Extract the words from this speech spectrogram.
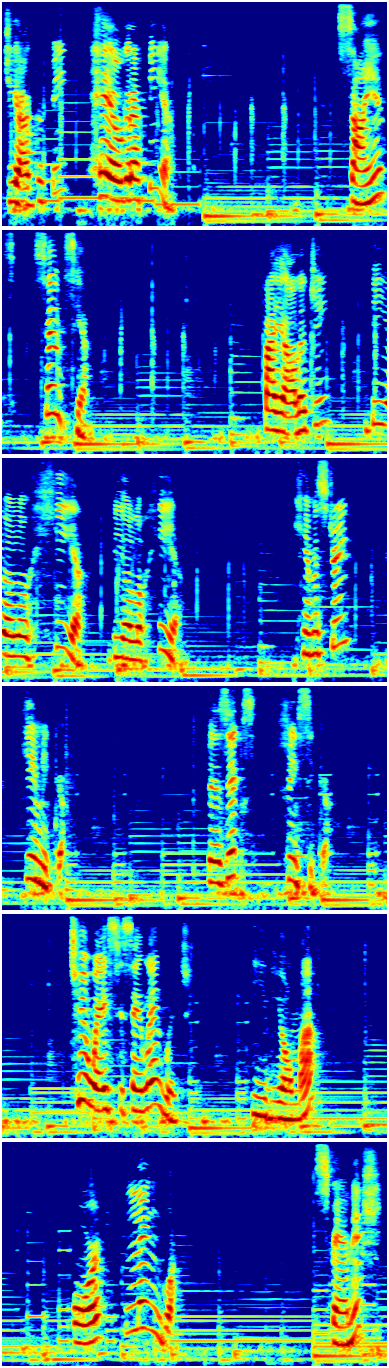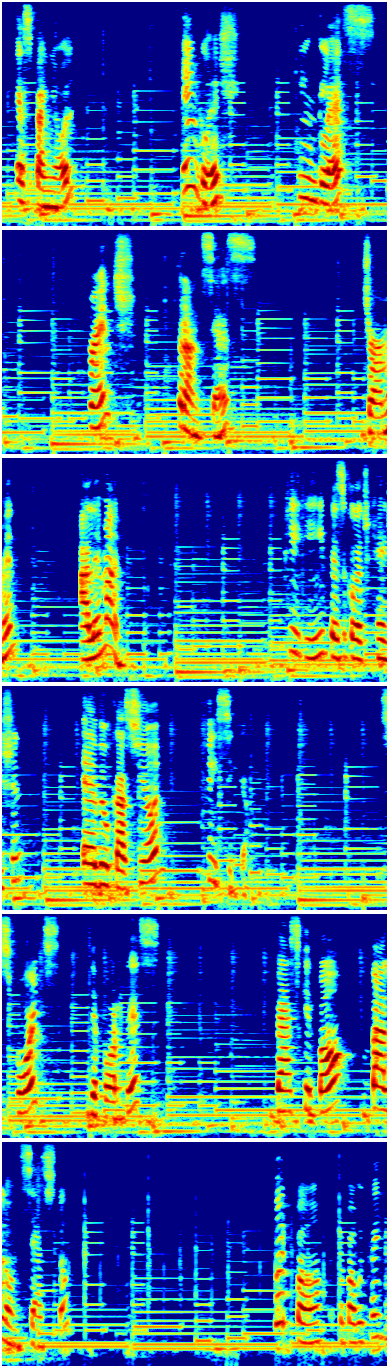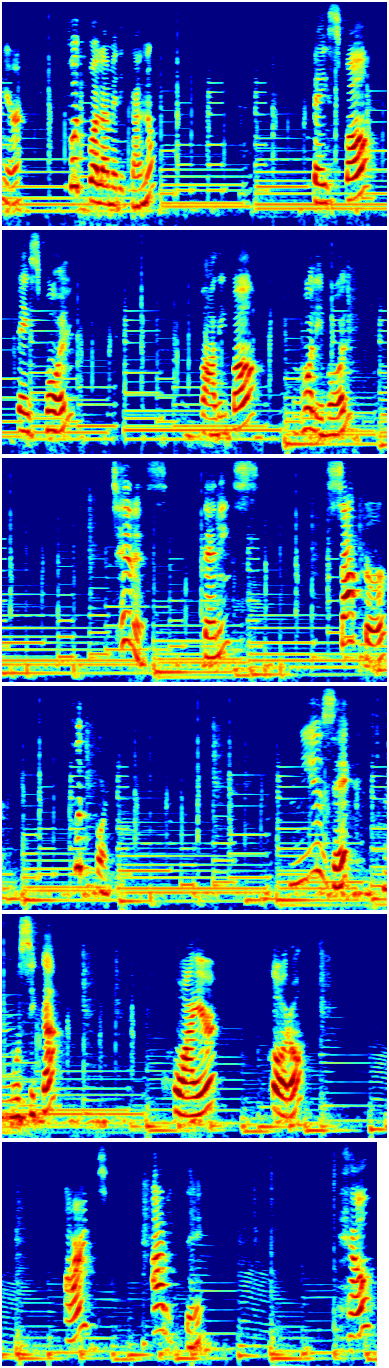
Geography, geografía. Science, ciencia. Biology, biología, biología. Chemistry, química. Physics, física. Two ways to say language idioma or lengua. Spanish, español. English, inglés. French, francés. German, alemán. PE, physical education. Educación física. Sports, deportes. Basketball, baloncesto. Football, football we play here. Fútbol americano. Baseball, béisbol. Volleyball, voleibol. Tennis, tenis. Soccer, fútbol. Music, música. Choir, coro. Art, arte. Health,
